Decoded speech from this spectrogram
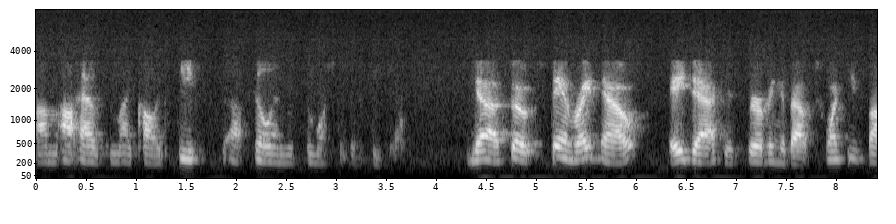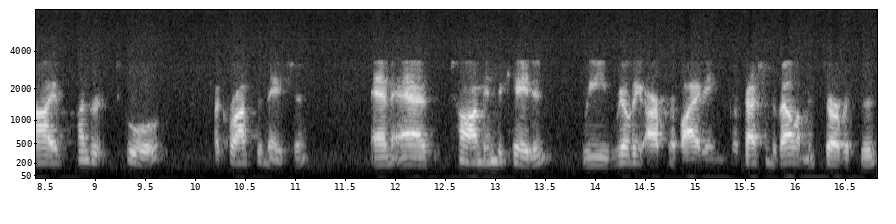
Um, I'll have my colleague Steve uh, fill in with some more specific details. Yeah, so Stan, right now, ADAC is serving about 2,500 schools across the nation. And as Tom indicated, we really are providing professional development services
